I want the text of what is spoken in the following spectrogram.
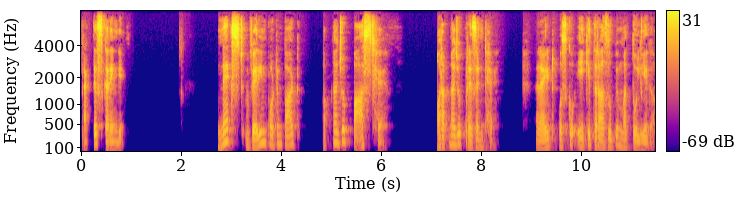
प्रैक्टिस करेंगे. नेक्स्ट वेरी इंपॉर्टेंट पार्ट अपना जो पास्ट है और अपना जो प्रेजेंट है राइट right? उसको एक ही तराजू पे मत तोलिएगा.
